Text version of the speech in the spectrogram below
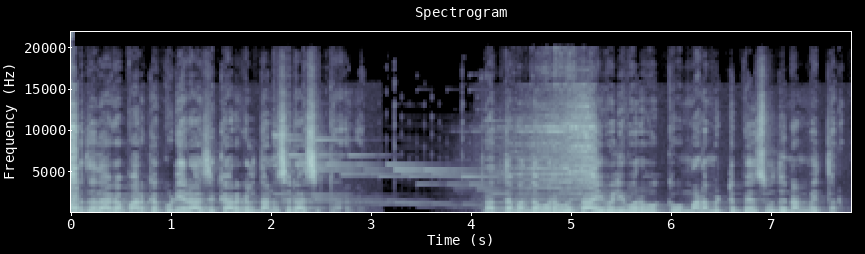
அடுத்ததாக பார்க்கக்கூடிய ராசிக்காரர்கள் தனுசு ராசிக்காரர்கள். இரத்தபந்த உறவு தாய்வழி உறவுக்கும் மனம் விட்டு பேசுவது நன்மை தரும்.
